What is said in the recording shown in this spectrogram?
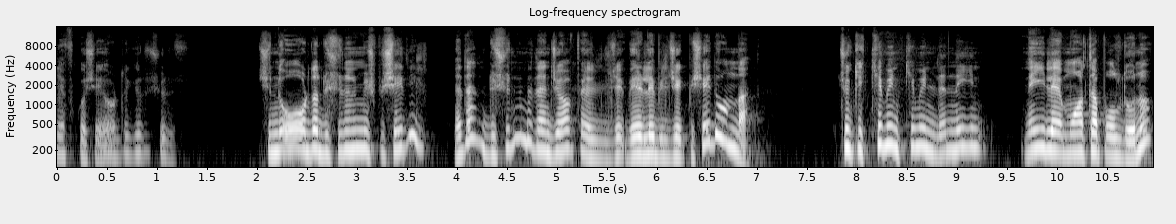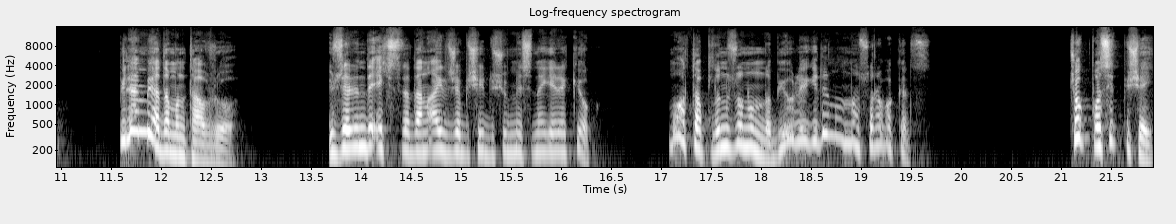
Lefkoşa'ya orada görüşürüz. Şimdi o orada düşünülmüş bir şey değil. Neden? Düşünülmeden cevap verilebilecek bir şey de ondan. Çünkü kimin kiminle neyin neyle muhatap olduğunu bilen bir adamın tavrı o. Üzerinde ekstradan ayrıca bir şey düşünmesine gerek yok. Muhataplığınız onunla. Bir oraya gidin ondan sonra bakarız. Çok basit bir şey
